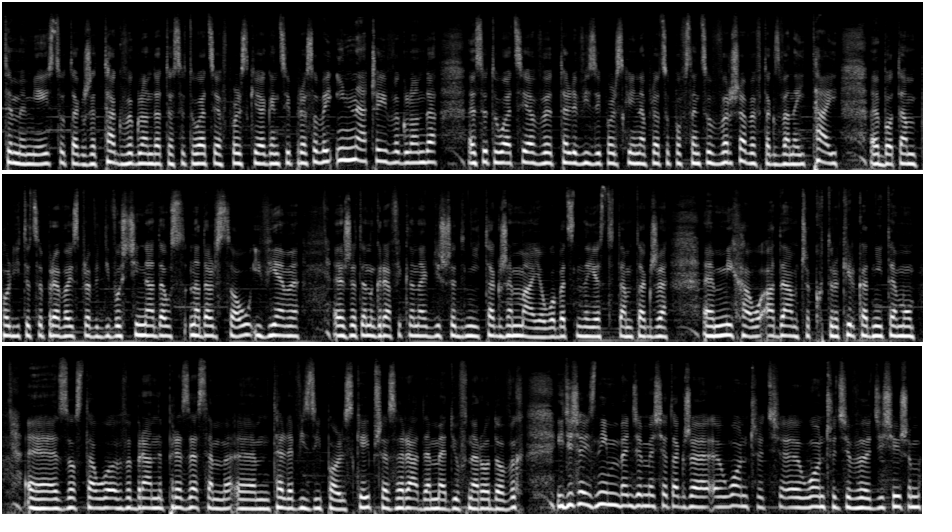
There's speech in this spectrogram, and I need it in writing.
tym miejscu. Także tak wygląda ta sytuacja w Polskiej Agencji Prasowej. Inaczej wygląda e, sytuacja w telewizji polskiej na Placu Powstańców Warszawy, w tak zwanej TAI, e, bo tam politycy Prawa i Sprawiedliwości nadal, nadal są i wiemy, e, że ten grafik na najbliższe dni także mają. Obecny jest tam także Michał Adamczyk, który kilka dni temu został wybrany prezesem telewizji polskiej przez Radę Mediów Narodowych i dzisiaj z nim będziemy się także łączyć, łączyć w dzisiejszym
